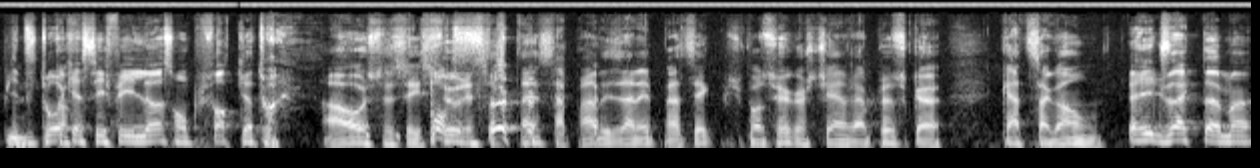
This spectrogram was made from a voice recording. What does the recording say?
puis dis-toi que ces filles-là sont plus fortes que toi. Ah oui, c'est sûr et certain. Ça prend des années de pratique. Puis je suis pas sûr que je tiendrais plus que 4 secondes. Exactement.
